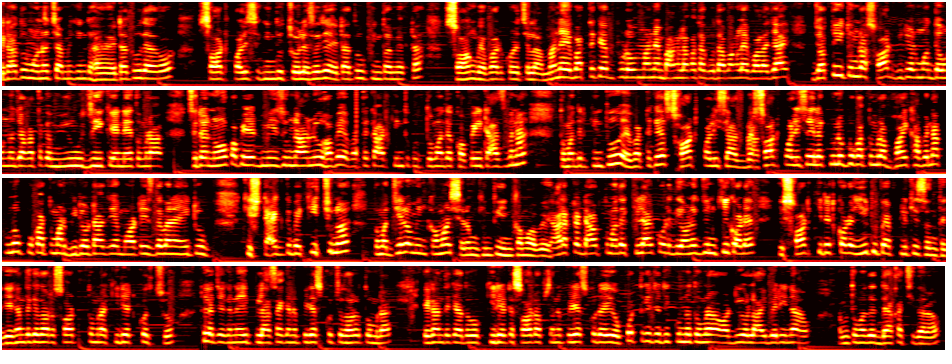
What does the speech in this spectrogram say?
এটাতেও মনে হচ্ছে আমি কিন্তু হ্যাঁ এটাতেও দেখো শর্ট পলিসি কিন্তু চলে এসেছে এটাতেও কিন্তু আমি একটা সং ব্যবহার করেছিলাম। মানে এবার থেকে পুরো মানে বাংলা কথা গোদা বাংলায় বলা যায়, যতই তোমরা শর্ট ভিডিওর মধ্যে অন্য জায়গা থেকে মিউজিক এনে তোমরা সেটা নো কপিরাইট মিউজিক না হলেও হবে, এবার থেকে আর কিন্তু তোমাদের কপিরাইট আসবে না, তোমাদের কিন্তু এবার থেকে শর্ট পলিসি আসবে। শর্ট পলিসি এলে কোনো প্রকার তোমরা ভয় খাবে না, কোনো প্রকার তোমার ভিডিওটা যে মটিস দেবে না ইউটিউব কি স্ট্রাইক দেবে, কিচ্ছু নয় তোমার যেরকম ইনকাম হয় সেরকম কিন্তু ইনকাম হবে। আর একটা ডাউট তোমাদের ক্লিয়ার করে দিই, অনেকজন কি করে শর্ট ক্রিয়েট করে ইউটিউব অ্যাপ্লিকেশন থেকে, এখান থেকে ধরো শর্ট তোমরা ক্রিয়েট করছ, ঠিক আছে? এখানে এই প্লাস এখানে প্রেস করছ, ধরো তোমরা। এখান থেকে এত ক্রিয়েটে শর্ট অপশনে প্রেস করে। এই ওপর থেকে যদি কোনো তোমরা অডিও লাইব্রেরি নাও, আমি তোমাদের দেখাচ্ছি, দাঁড়াও।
